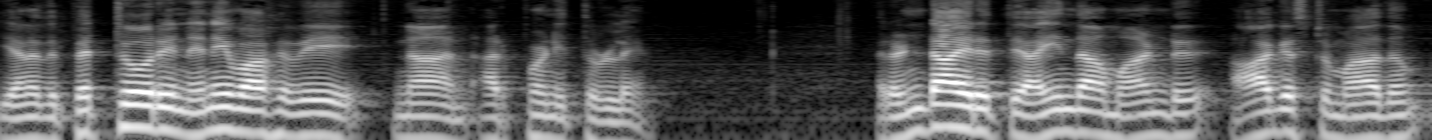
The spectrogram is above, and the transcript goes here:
எனது பெற்றோரின் நினைவாகவே நான் அர்ப்பணித்துள்ளேன். ரெண்டாயிரத்தி ஐந்தாம் ஆண்டு ஆகஸ்ட் மாதம்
